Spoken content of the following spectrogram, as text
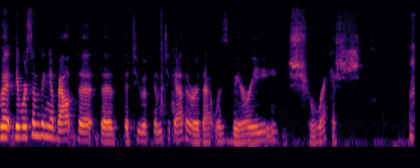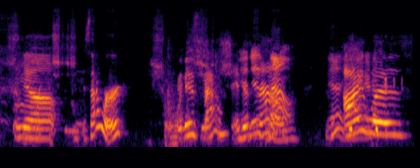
but there was something about the the the two of them together that was very Shrekish. Yeah. Shrekish. Is that a word? Sure, it is now. It It is is now. now. Yeah, I made was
